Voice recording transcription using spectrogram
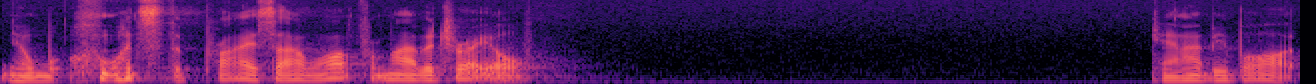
you know, what's the price I want for my betrayal? Can I be bought?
